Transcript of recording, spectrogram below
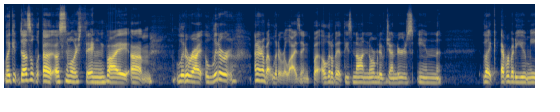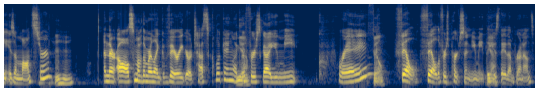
like it does a, a, similar thing by um liter liter I don't know about literalizing, but a little bit these non-normative genders in like everybody you meet is a monster. Mm-hmm. And they're all some of them are like very grotesque looking. Like Yeah. the first guy you meet, Craig, Phil. Phil, Phil, the first person you meet, they Yeah. use they them pronouns.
